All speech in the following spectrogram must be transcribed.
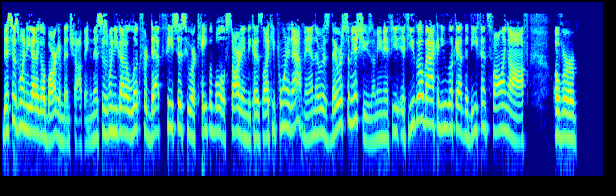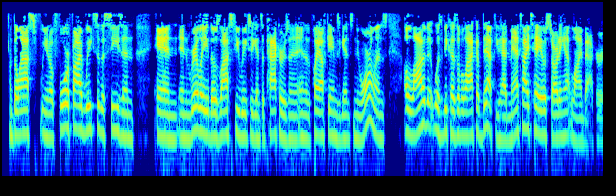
this is when you got to go bargain bin shopping. And this is when you got to look for depth pieces who are capable of starting because like you pointed out, man, there was there were some issues. I mean, if you if you go back and you look at the defense falling off over the last you know four or five weeks of the season and and really those last few weeks against the Packers and, and the playoff games against New Orleans, a lot of it was because of a lack of depth. You had Manti Te'o starting at linebacker.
